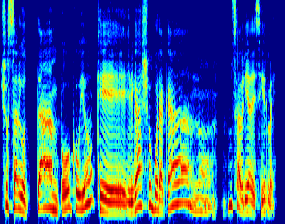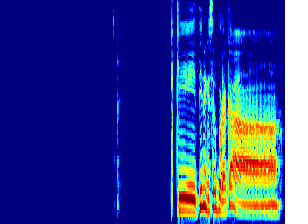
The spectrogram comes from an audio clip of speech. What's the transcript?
yo salgo tan poco, ¿vio? Que el gallo por acá no, no sabría decirle. Que tiene que ser por acá,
